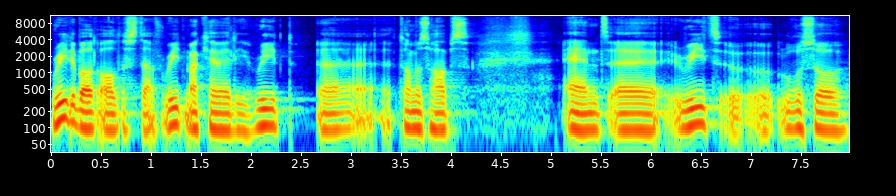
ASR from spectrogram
Read about all the stuff. Read Machiavelli. Read uh, Thomas Hobbes and uh, read uh, Rousseau.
